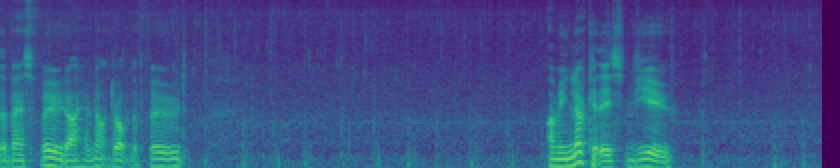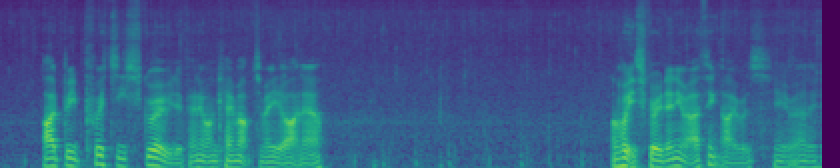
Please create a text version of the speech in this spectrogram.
the best food. I have not dropped the food. I mean, look at this view. I'd be pretty screwed if anyone came up to me right now. I'm pretty screwed anyway. I think I was here earlier.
